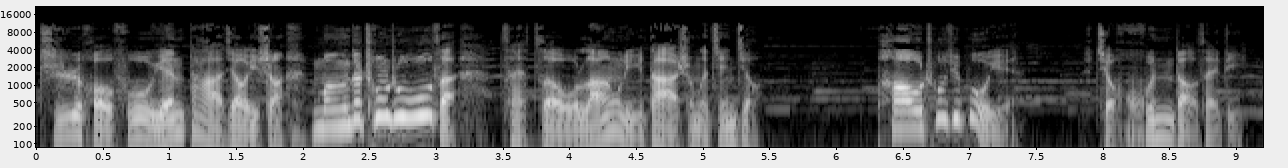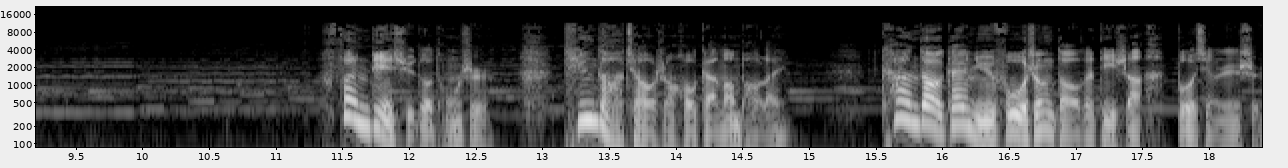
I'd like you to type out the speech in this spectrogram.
之后，服务员大叫一声，猛地冲出屋子，在走廊里大声的尖叫，跑出去不远，就昏倒在地。饭店许多同事听到叫声后，赶忙跑来，看到该女服务生倒在地上，不省人事。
